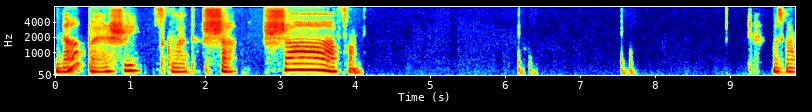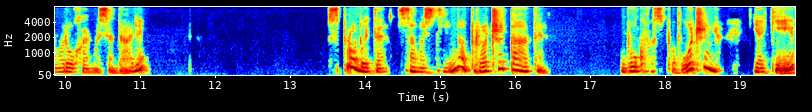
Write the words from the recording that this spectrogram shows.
на перший склад ша. Шафа. Ми з вами рухаємося далі. Спробуйте самостійно прочитати букви сполучення, які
